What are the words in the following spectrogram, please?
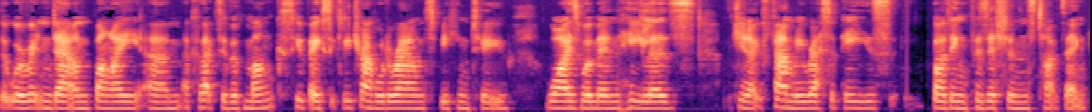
that were written down by um, a collective of monks who basically travelled around speaking to wise women, healers, you know, family recipes, budding physicians type thing,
